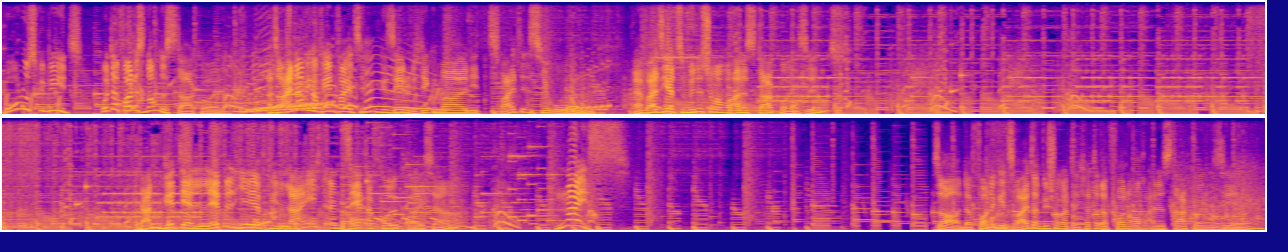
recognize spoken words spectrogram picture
Bonusgebiet! Und da vorne ist noch eine Starcoin. Also eine habe ich auf jeden Fall jetzt hinten gesehen. Und ich denke mal, die zweite ist hier oben. Dann weiß ich ja zumindest schon mal, wo alle Starcoins sind. Dann wird der Level hier ja vielleicht ein sehr erfolgreicher. Nice! So, und da vorne geht's weiter. Und wie schon gesagt, ich hatte da vorne auch eine Starcoin gesehen.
